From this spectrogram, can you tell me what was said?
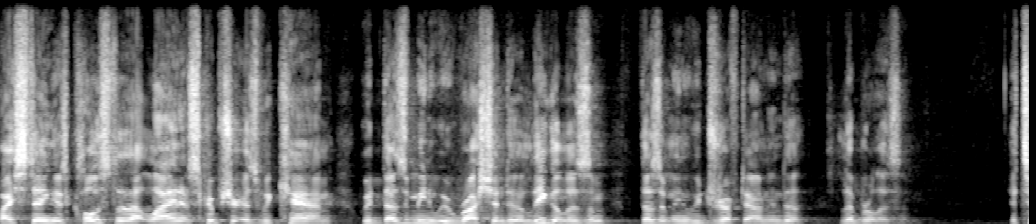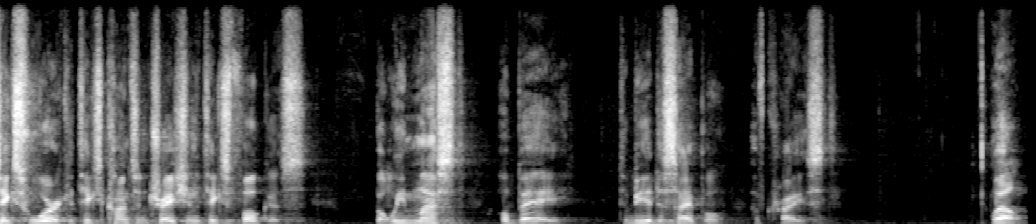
by staying as close to that line of Scripture as we can. It doesn't mean we rush into legalism, doesn't mean we drift down into liberalism. It takes work, it takes concentration, it takes focus. But we must obey to be a disciple of Christ. Well,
